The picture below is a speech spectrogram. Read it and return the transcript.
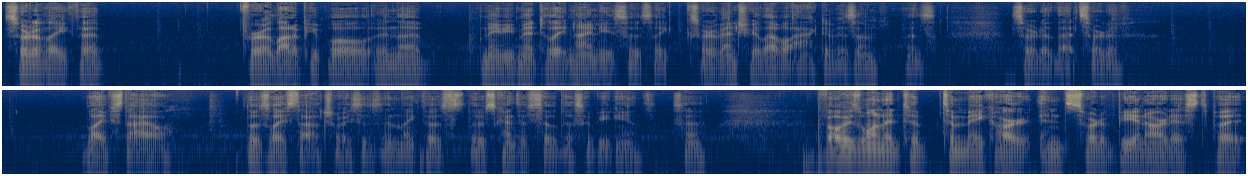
sort of like the for a lot of people in the maybe mid to late '90s, it was like sort of entry level activism was sort of that sort of lifestyle, those lifestyle choices, and like those those kinds of civil disobedience. So, I've always wanted to to make art and sort of be an artist, but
